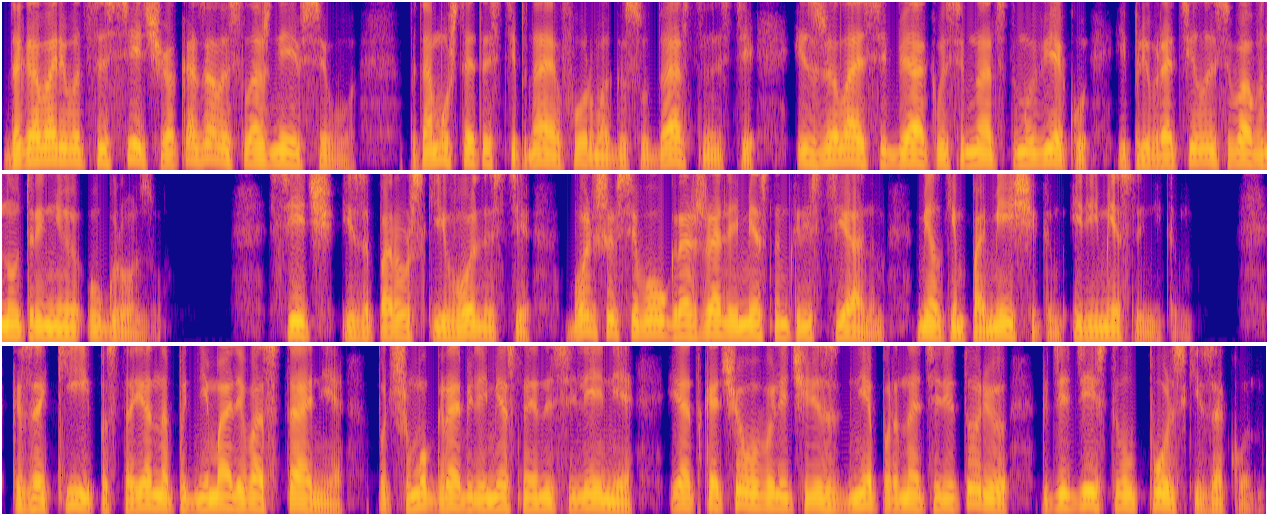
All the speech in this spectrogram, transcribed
Договариваться с Сечью оказалось сложнее всего, потому что эта степная форма государственности изжила себя к XVIII веку и превратилась во внутреннюю угрозу. Сечь и запорожские вольности больше всего угрожали местным крестьянам, мелким помещикам и ремесленникам. Казаки постоянно поднимали восстания, под шумок грабили местное население и откачевывали через Днепр на территорию, где действовал польский закон.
